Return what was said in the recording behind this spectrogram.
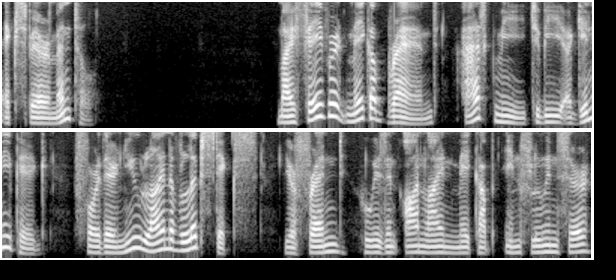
experimental. My favorite makeup brand asked me to be a guinea pig for their new line of lipsticks. Your friend who is an online makeup influencer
